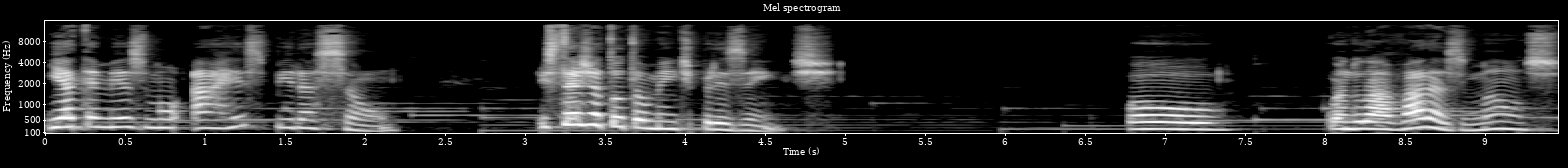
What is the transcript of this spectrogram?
e até mesmo a respiração. Esteja totalmente presente. Ou, quando lavar as mãos,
